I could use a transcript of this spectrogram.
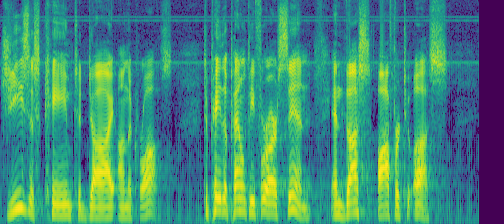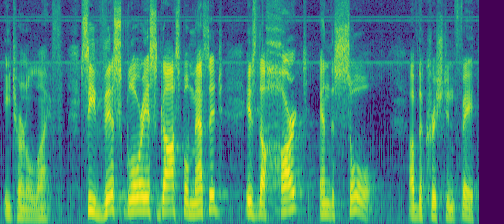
Jesus came to die on the cross to pay the penalty for our sin, and thus offer to us eternal life. See, this glorious gospel message is the heart and the soul of the Christian faith,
